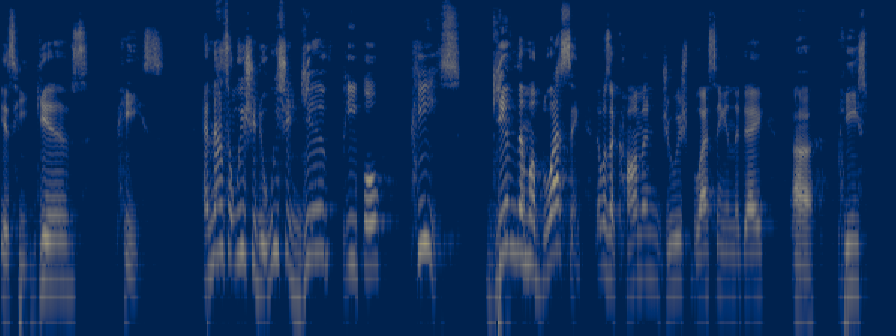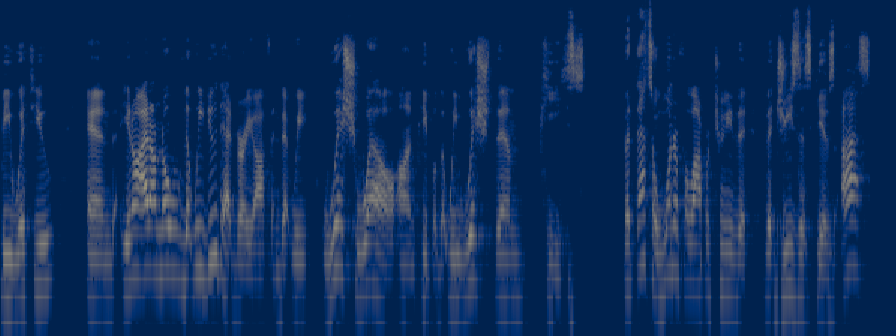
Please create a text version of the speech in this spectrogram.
is he gives peace. And that's what we should do. We should give people peace. Give them a blessing. That was a common Jewish blessing in the day. Uh, peace be with you. And, you know, I don't know that we do that very often, that we wish well on people, that we wish them peace. But that's a wonderful opportunity that, that Jesus gives us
